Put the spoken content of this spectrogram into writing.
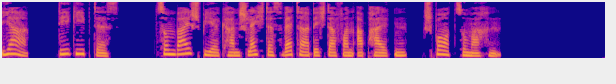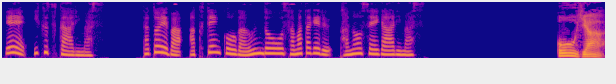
Ja, die gibt es. Zum Beispiel kann schlechtes Wetter dich davon abhalten, Sport zu machen. ええ、いくつかあります。例えば、悪天候が運動を妨げる可能性があります。Oh ja,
